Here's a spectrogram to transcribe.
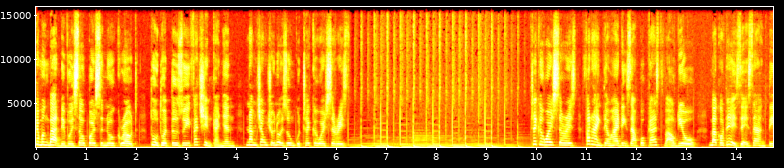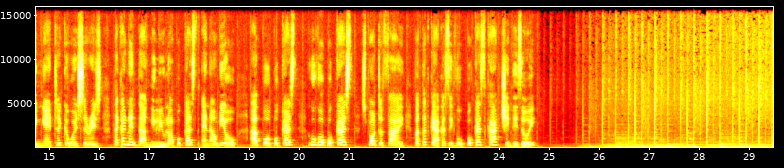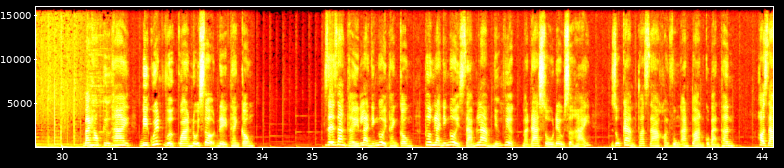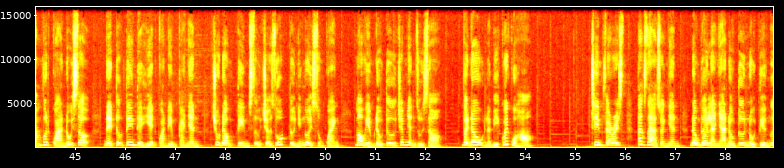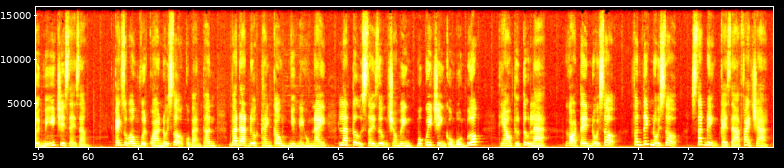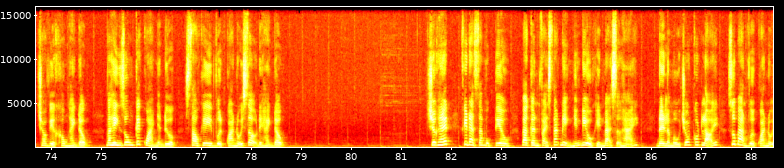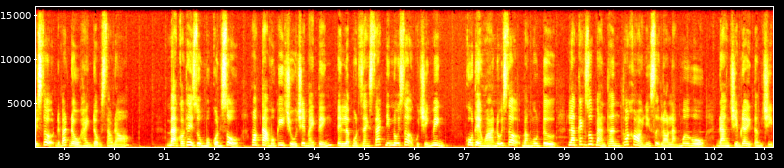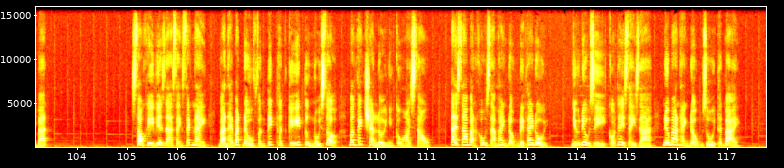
Chào mừng bạn đến với show Personal Growth, thủ thuật tư duy phát triển cá nhân nằm trong chuỗi nội dung của Takeaway Series. Takeaway Series phát hành theo hai định dạng podcast và audio. Bạn có thể dễ dàng tìm nghe Takeaway Series tại các nền tảng như Líu Lo Podcast and Audio, Apple Podcast, Google Podcast, Spotify và tất cả các dịch vụ podcast khác trên thế giới. Bài học thứ hai, bí quyết vượt qua nỗi sợ để thành công. Dễ dàng thấy là những người thành công thường là những người dám làm những việc mà đa số đều sợ hãi, dũng cảm thoát ra khỏi vùng an toàn của bản thân. Họ dám vượt qua nỗi sợ để tự tin thể hiện quan điểm cá nhân, chủ động tìm sự trợ giúp từ những người xung quanh, mạo hiểm đầu tư chấp nhận rủi ro. Vậy đâu là bí quyết của họ? Tim Ferriss, tác giả doanh nhân, đồng thời là nhà đầu tư nổi tiếng người Mỹ chia sẻ rằng Cách giúp ông vượt qua nỗi sợ của bản thân và đạt được thành công như ngày hôm nay là tự xây dựng cho mình một quy trình gồm 4 bước, theo thứ tự là gọi tên nỗi sợ, phân tích nỗi sợ, xác định cái giá phải trả cho việc không hành động và hình dung kết quả nhận được sau khi vượt qua nỗi sợ để hành động. Trước hết, khi đặt ra mục tiêu, bạn cần phải xác định những điều khiến bạn sợ hãi. Đây là mấu chốt cốt lõi giúp bạn vượt qua nỗi sợ để bắt đầu hành động sau đó. Bạn có thể dùng một cuốn sổ hoặc tạo một ghi chú trên máy tính để lập một danh sách những nỗi sợ của chính mình. Cụ thể hóa nỗi sợ bằng ngôn từ là cách giúp bản thân thoát khỏi những sự lo lắng mơ hồ đang chiếm đầy tâm trí bạn. Sau khi viết ra danh sách này, bạn hãy bắt đầu phân tích thật kỹ từng nỗi sợ bằng cách trả lời những câu hỏi sau. Tại sao bạn không dám hành động để thay đổi? Những điều gì có thể xảy ra nếu bạn hành động rồi thất bại?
